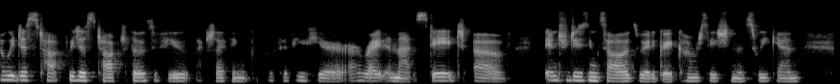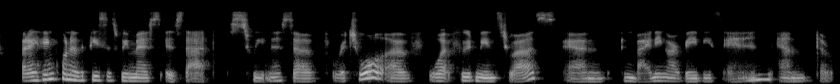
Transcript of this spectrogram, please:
And we just talked, we just talked to those of you, actually, I think both of you here are right in that stage of introducing solids. We had a great conversation this weekend. But I think one of the pieces we miss is that sweetness of ritual of what food means to us and inviting our babies in and the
